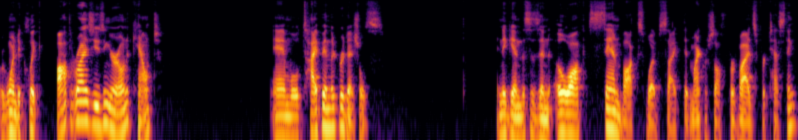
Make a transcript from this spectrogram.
We're going to click Authorize using your own account, and we'll type in the credentials. And again, this is an OAuth sandbox website that Microsoft provides for testing.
